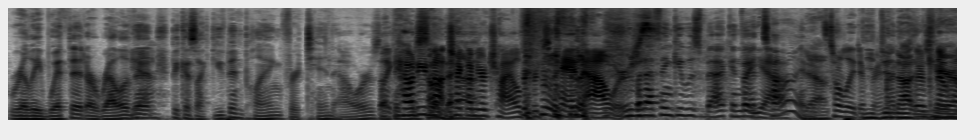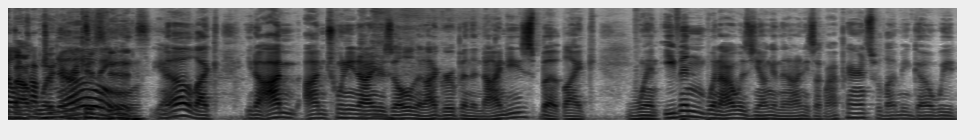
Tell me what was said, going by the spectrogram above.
really with it or relevant Yeah. because like you've been playing for 10 hours Like, how we do you not that. check on your child for 10 hours? but I think it was back in But that yeah. time Yeah. It's totally different You different. did not There's care no about helicopter what your no, kids did. Yeah. no, like you know, I'm I'm 29 years old and I grew up in the 90s, but like when even when I was young in the 90s, like my parents would let me go. We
